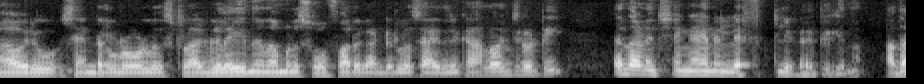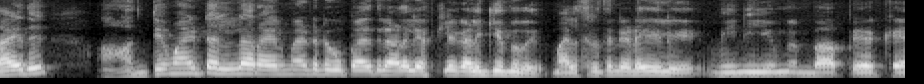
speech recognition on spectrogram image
ആ ഒരു സെൻട്രൽ റോളിൽ സ്ട്രഗിൾ ചെയ്യുന്ന നമ്മൾ സോഫാർ കണ്ടിട്ടുള്ള സാഹചര്യത്തിൽ കാർലോ അഞ്ചലോട്ടി എന്താണ് ചെങ്ങായനെ ലെഫ്റ്റിൽ കളിപ്പിക്കുന്നു അതായത് ആദ്യമായിട്ടല്ല റയൽ മാഡ്രിഡ് കുപ്പായത്തിൽ ലെഫ്റ്റിൽ കളിക്കുന്നത്. മത്സരത്തിന്റെ ഇടയിൽ മിനിയും എംബാപ്പയൊക്കെ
